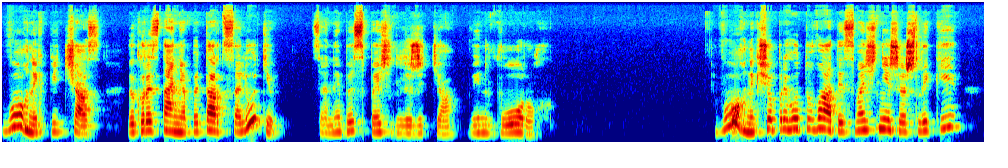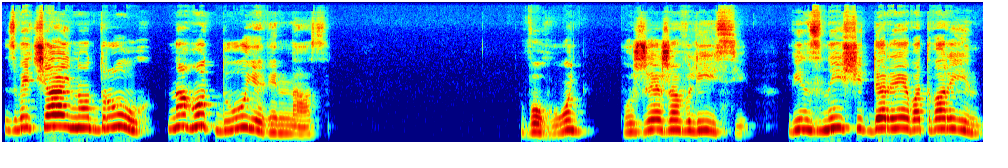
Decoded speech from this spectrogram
Вогник під час використання петард салютів це небезпечно для життя. Він ворог. Вогник, щоб приготувати смачні шашлики, звичайно, друг. Нагодує він нас. Вогонь, пожежа в лісі. Він знищить дерева тварин.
